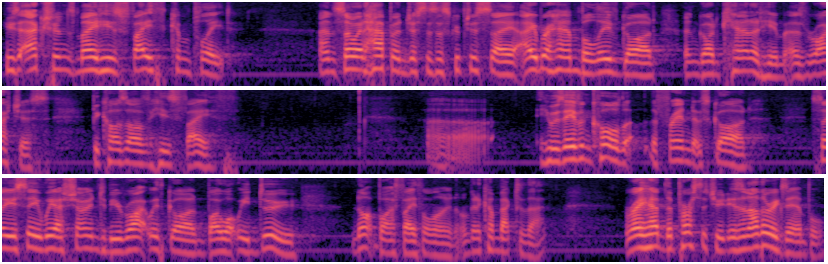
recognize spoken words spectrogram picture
His actions made his faith complete. And so it happened, just as the scriptures say Abraham believed God, and God counted him as righteous because of his faith. Uh, he was even called the friend of God. So you see, we are shown to be right with God by what we do, not by faith alone. I'm going to come back to that. Rahab the prostitute is another example.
